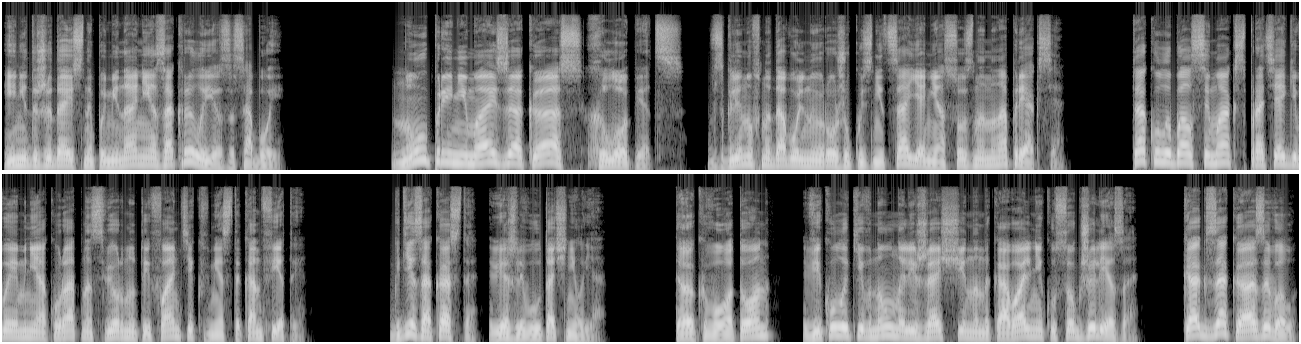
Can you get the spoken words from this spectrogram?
и, не дожидаясь напоминания, закрыл ее за собой. «Ну, принимай заказ, хлопец!» Взглянув на довольную рожу кузнеца, я неосознанно напрягся. Так улыбался Макс, протягивая мне аккуратно свернутый фантик вместо конфеты. «Где заказ-то?» — вежливо уточнил я. «Так вот он», — Викула кивнул на лежащий на наковальне кусок железа. «Как заказывал!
